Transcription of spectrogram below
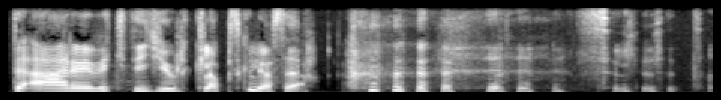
det är en riktig julklapp skulle jag säga. Sluta.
